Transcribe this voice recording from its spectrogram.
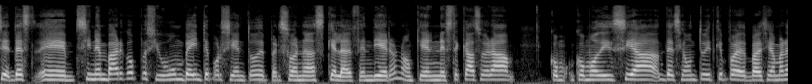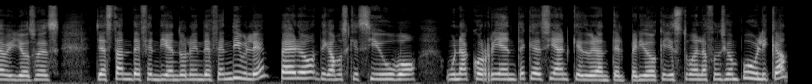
Eh, sin embargo, pues hubo un 20% de personas que la defendieron, aunque en este caso era, como, como decía, decía un tuit que pa- parecía maravilloso, es ya están defendiendo lo indefendible, pero digamos que sí hubo una corriente que decían que durante el periodo que ella estuvo en la función pública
